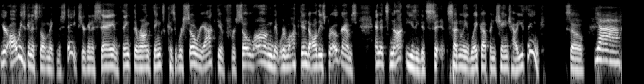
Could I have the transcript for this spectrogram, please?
you're always going to still make mistakes. You're going to say and think the wrong things because we're so reactive for so long that we're locked into all these programs. And it's not easy to sit, suddenly wake up and change how you think. So, yeah,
